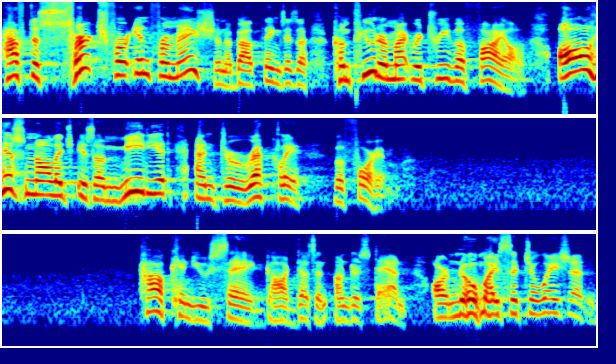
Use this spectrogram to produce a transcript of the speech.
have to search for information about things as a computer might retrieve a file. All his knowledge is immediate and directly before him. How can you say God doesn't understand or know my situation?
